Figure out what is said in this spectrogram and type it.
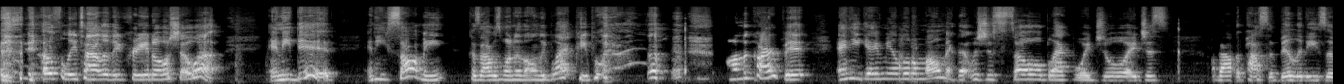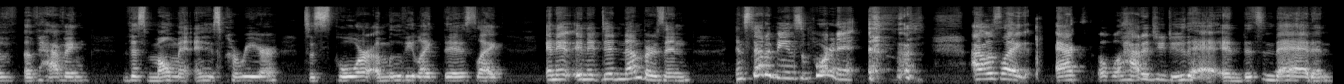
Hopefully, Tyler the Creator will show up. And he did. And he saw me because I was one of the only black people on the carpet. And he gave me a little moment that was just so black boy joy, just about the possibilities of, of having this moment in his career to score a movie like this. Like, and it, and it did numbers. And instead of being supported, I was like, oh, well, how did you do that? And this and that. And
